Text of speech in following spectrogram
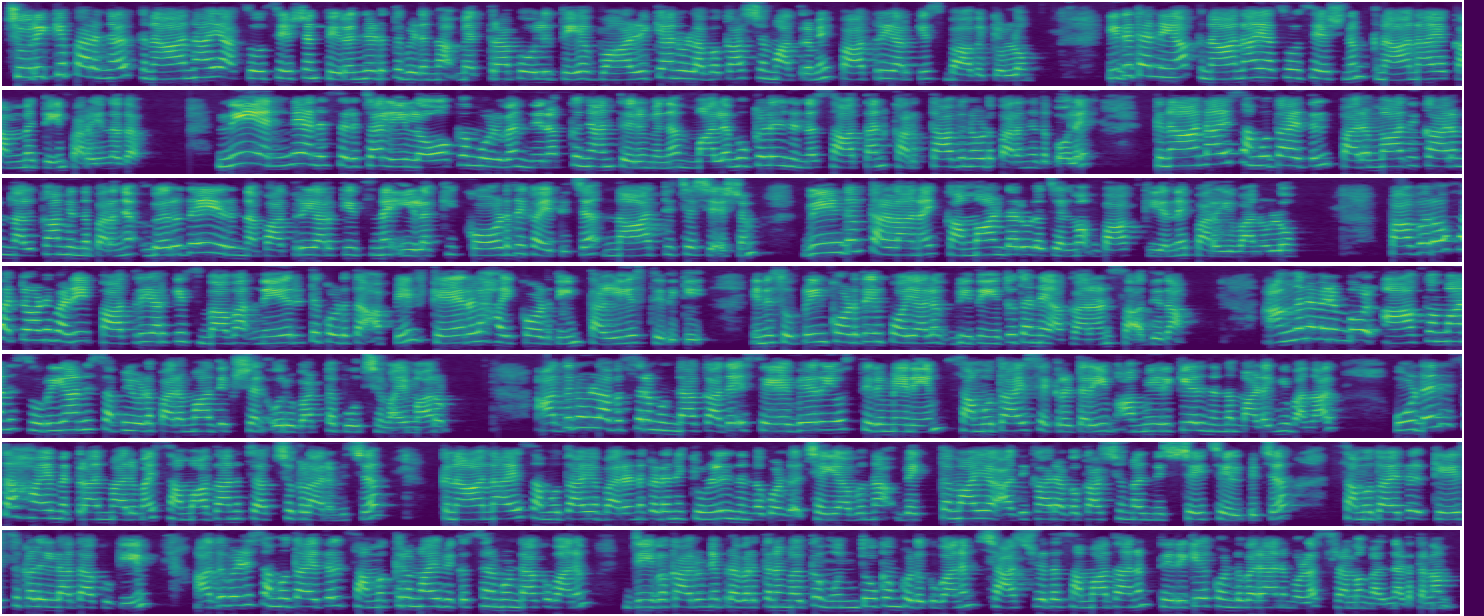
ചുരുക്കി പറഞ്ഞാൽ ജ്ഞാനായ അസോസിയേഷൻ തിരഞ്ഞെടുത്ത് വിടുന്ന മെത്രാപോലിത്തയെ വാഴിക്കാനുള്ള അവകാശം മാത്രമേ പാത്രിയാർക്കിസ് ബാവയ്ക്കുള്ളൂ. ഇത് തന്നെയാ ജ്ഞാനായ അസോസിയേഷനും ജ്ഞാനായ കമ്മിറ്റിയും പറയുന്നത്. നീ എന്നെ അനുസരിച്ചാൽ ഈ ലോകം മുഴുവൻ നിനക്ക് ഞാൻ തരുമെന്ന് മലമുകളിൽ നിന്ന് സാത്താൻ കർത്താവിനോട് പറഞ്ഞതുപോലെ ജ്ഞാനായ സമുദായത്തിൽ പരമാധികാരം നൽകാമെന്ന് പറഞ്ഞ് വെറുതെ ഇരുന്ന പാത്രിയാർക്കീസിനെ ഇളക്കി കോടതി കയറ്റിച്ച് നാറ്റിച്ച ശേഷം വീണ്ടും തള്ളാനായി കമാൻഡറുടെ ജന്മം ബാക്കിയെന്നേ പറയുവാനുള്ളൂ. പവർ ഓഫ് അറ്റോണി വഴി പാത്രിയാർക്കീസ് ബാവ നേരിട്ട് കൊടുത്ത അപ്പീൽ കേരള ഹൈക്കോടതിയും തള്ളിയ സ്ഥിതിക്ക്. ഇനി സുപ്രീം കോടതിയിൽ പോയാലും വിധി ഇതുതന്നെയാക്കാനാണ് സാധ്യത. അങ്ങനെ വരുമ്പോൾ ആക്കമാന സുറിയാനി സഭയുടെ പരമാധ്യക്ഷൻ ഒരു വട്ടപൂജ്യമായി മാറും. അതിനുള്ള അവസരം ഉണ്ടാക്കാതെ സേവേറിയോസ് തിരുമേനയും സമുദായ സെക്രട്ടറിയും അമേരിക്കയിൽ നിന്ന് മടങ്ങി വന്നാൽ ഉടൻ സഹായ മെത്രാന്മാരുമായി സമാധാന ചർച്ചകൾ ആരംഭിച്ച് ജ്ഞാനായ സമുദായ ഭരണഘടനയ്ക്കുള്ളിൽ നിന്നുകൊണ്ട് ചെയ്യാവുന്ന വ്യക്തമായ അധികാരാവകാശങ്ങൾ നിശ്ചയിച്ചേൽപ്പിച്ച് സമുദായത്തിൽ കേസുകൾ ഇല്ലാതാക്കുകയും അതുവഴി സമുദായത്തിൽ സമഗ്രമായ വികസനം ഉണ്ടാക്കുവാനും ജീവകാരുണ്യ പ്രവർത്തനങ്ങൾക്ക് മുൻതൂക്കം കൊടുക്കുവാനും ശാശ്വത സമാധാനം തിരികെ കൊണ്ടുവരാനുമുള്ള ശ്രമങ്ങൾ നടത്തണം.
